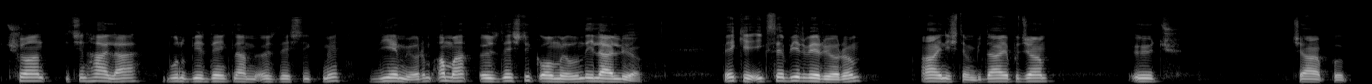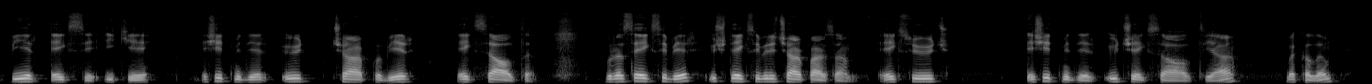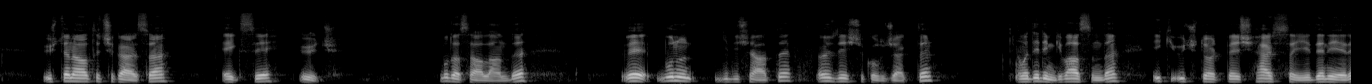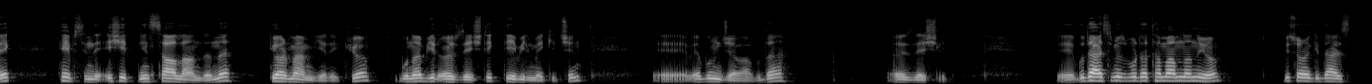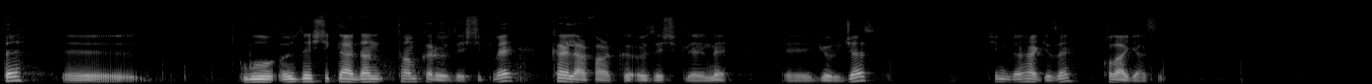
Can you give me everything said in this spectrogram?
Şu an için hala bunu bir denklem mi özdeşlik mi diyemiyorum ama özdeşlik olma yolunda ilerliyor. Peki x'e 1 veriyorum. Aynı işlemi bir daha yapacağım. 3 çarpı 1 eksi 2 eşit midir? 3 çarpı 1 eksi 6. Burası eksi 1. 3 ile eksi 1'i çarparsam eksi 3 eşit midir? 3 eksi 6'ya. Bakalım. 3'ten 6 çıkarsa eksi 3. Bu da sağlandı. Ve bunun gidişatı özdeşlik olacaktır. Ama dediğim gibi aslında 2, 3, 4, 5 her sayıyı deneyerek hepsinde eşitliğin sağlandığını görmem gerekiyor. Buna bir özdeşlik diyebilmek için. E, ve bunun cevabı da özdeşlik. E, bu dersimiz burada tamamlanıyor. Bir sonraki derste e, bu özdeşliklerden tam kare özdeşlik ve kareler farkı özdeşliklerini e, göreceğiz. Şimdiden herkese kolay gelsin.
